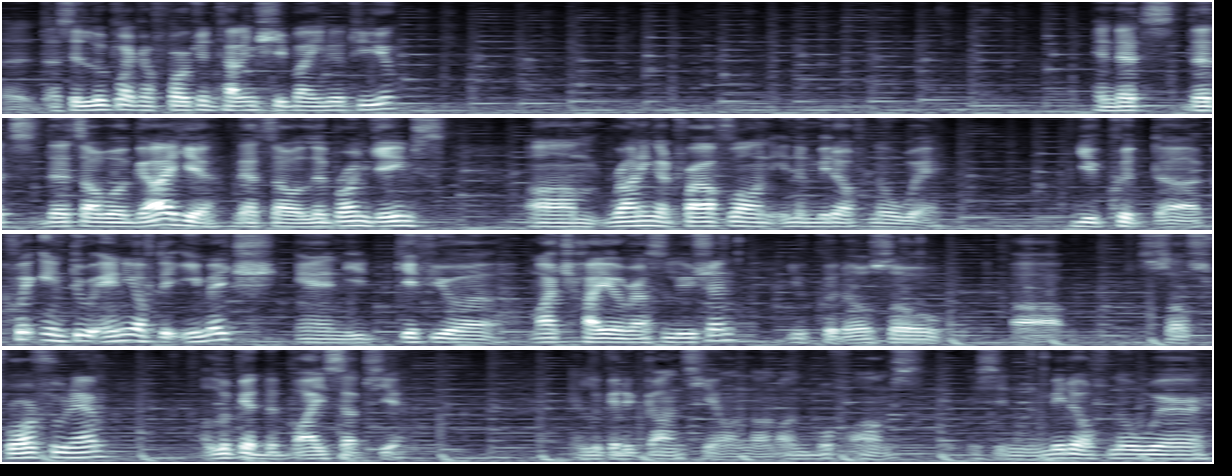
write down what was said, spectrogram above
Uh, does it look like a fortune-telling Shiba Inu to you? And that's that's that's our guy here. That's our LeBron James um, running a triathlon in the middle of nowhere. You could uh, click into any of the image and it give you a much higher resolution. You could also uh, so scroll through them. look at the biceps here. And look at the guns here on, on, on both arms. It's in the middle of nowhere.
